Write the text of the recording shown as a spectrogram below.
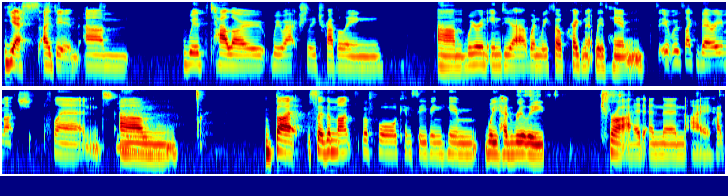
Yes, I did. Um, with Tallow, we were actually traveling. Um, we were in India when we fell pregnant with him. It was like very much planned. Yeah. Um, but so the month before conceiving him, we had really tried and then I had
